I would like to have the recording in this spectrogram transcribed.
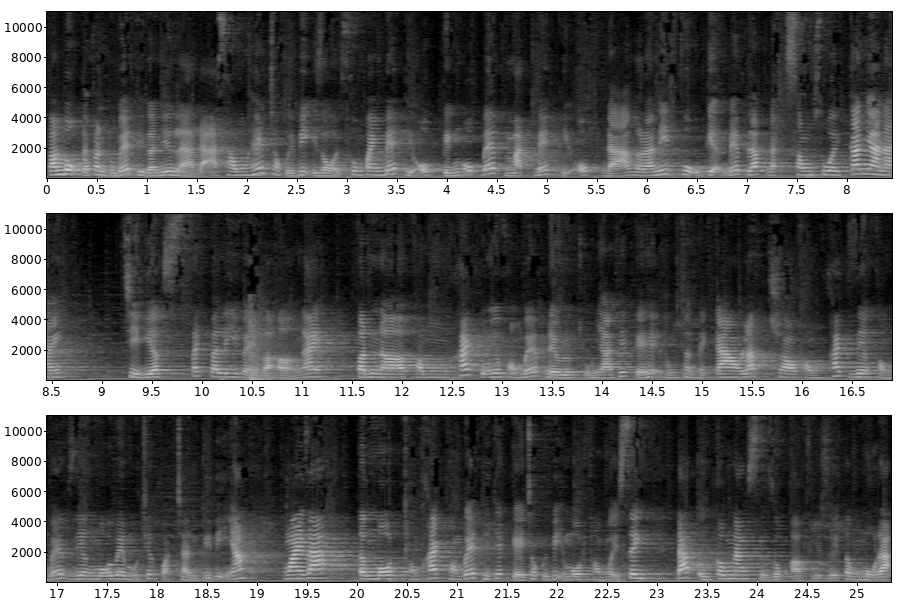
Toàn bộ cái phần của bếp thì gần như là đã xong hết cho quý vị rồi. Xung quanh bếp thì ốp kính ốp bếp, mặt bếp thì ốp đá granite. Phụ kiện bếp lắp đặt xong xuôi. Căn nhà này chỉ việc tách vali về và ở ngay. Phần ờ, phòng khách cũng như phòng bếp đều được chủ nhà thiết kế hệ thống trần thạch cao lắp cho phòng khách riêng, phòng bếp riêng mỗi bên một chiếc quạt trần quý vị nhé. Ngoài ra, tầng 1 phòng khách, phòng bếp thì thiết kế cho quý vị một phòng vệ sinh đáp ứng công năng sử dụng ở phía dưới tầng 1 ạ.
